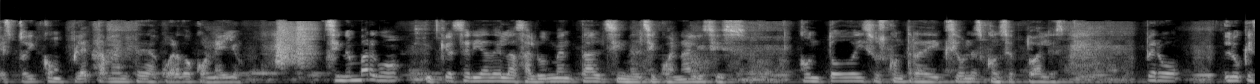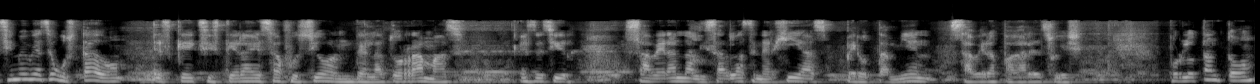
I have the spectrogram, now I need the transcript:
estoy completamente de acuerdo con ello. Sin embargo, ¿qué sería de la salud mental sin el psicoanálisis? Con todo y sus contradicciones conceptuales. Pero lo que sí me hubiese gustado es que existiera esa fusión de las dos ramas, es decir, saber analizar las energías, pero también saber apagar el switch. Por lo tanto,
